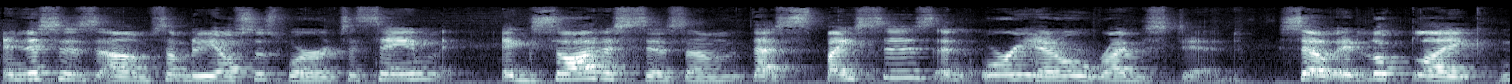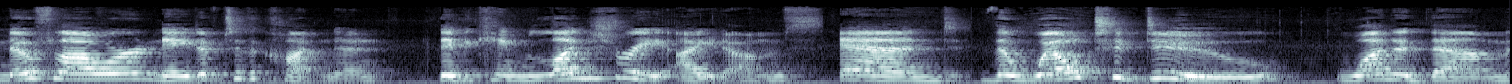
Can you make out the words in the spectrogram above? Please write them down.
and this is um, somebody else's words, the same exoticism that spices and oriental rugs did. So, it looked like no flower native to the continent. They became luxury items, and the well to do wanted them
